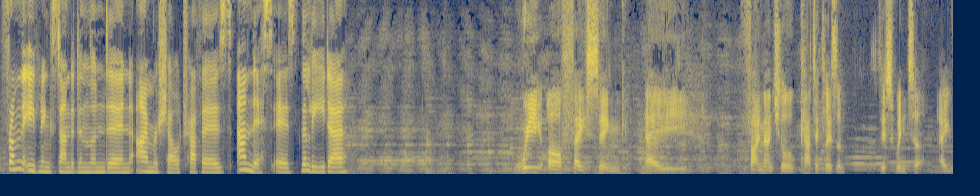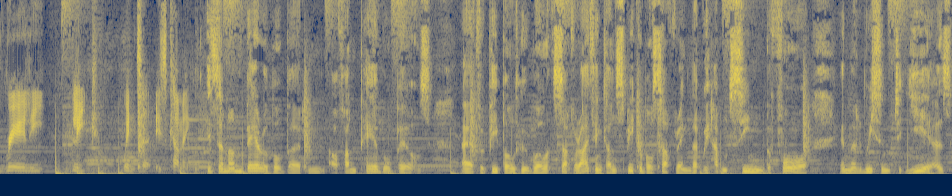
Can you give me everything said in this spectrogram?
From the Evening Standard in London, I'm Rochelle Travers, and this is The Leader. We are facing a financial cataclysm this winter, a really bleak winter is coming. It's an unbearable burden of unpayable bills uh, for people who will suffer, I think, unspeakable suffering that we haven't seen before in the recent years.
